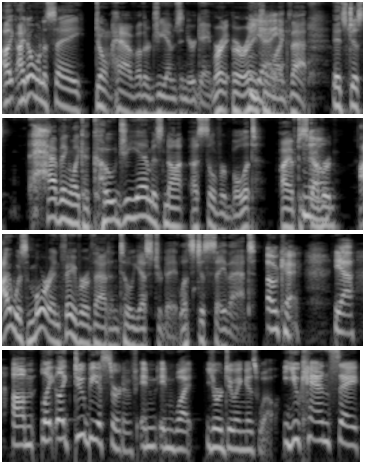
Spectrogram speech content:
Like, I don't want to say don't have other GMs in your game or, or anything Yeah, like that. It's just having like a co GM is not a silver bullet, I have discovered. I was more in favor of that until yesterday. Let's just say that. Okay. Yeah. Um like like do be assertive in in what you're doing as well. You can say,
